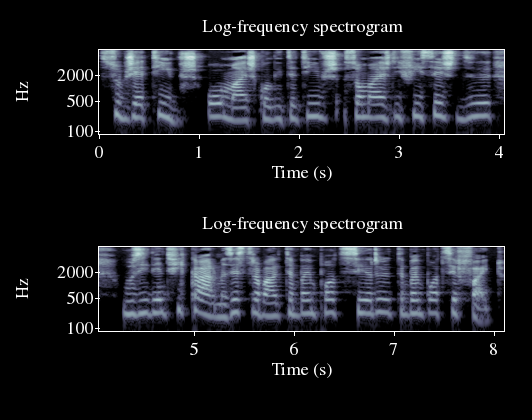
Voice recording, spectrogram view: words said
subjetivos ou mais qualitativos são mais difíceis de os identificar, mas esse trabalho também pode ser, também pode ser feito.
